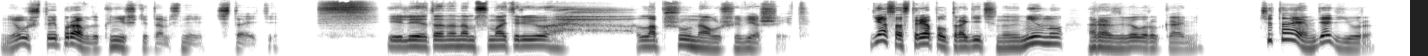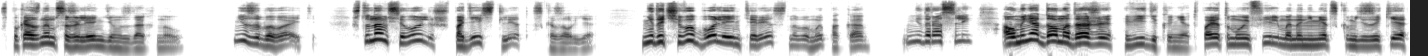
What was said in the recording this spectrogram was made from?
Неужто и правда книжки там с ней читаете? Или это она нам с матерью лапшу на уши вешает?» Я состряпал трагичную мину, развел руками. «Читаем, дядя Юра», — с показным сожалением вздохнул. «Не забывайте, что нам всего лишь по десять лет», — сказал я. «Ни до чего более интересного мы пока не доросли. А у меня дома даже видика нет, поэтому и фильмы на немецком языке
